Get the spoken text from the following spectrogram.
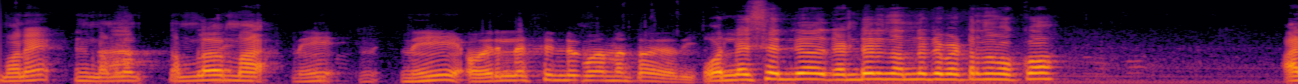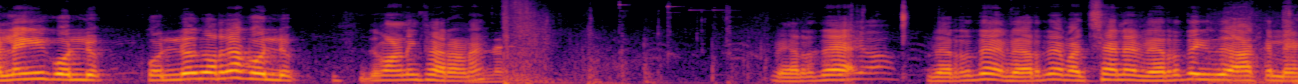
മോനെ നമ്മൾ നമ്മൾ നീ നീ ഒരു ലക്ഷം രൂപ മതി. ഒരു ലക്ഷം രൂപ രണ്ടുപേരും തന്നിട്ട് പെട്ടെന്ന് വെക്കോ അല്ലെങ്കിൽ കൊല്ലും. കൊല്ലും എന്ന് പറഞ്ഞാൽ കൊല്ലും. ഇത് വാണിംഗ് ഫെയർ ആണേ. വെറുതെ വെറുതെ വെറുതെ മച്ചാനെ വെറുതെ ഇത് ആക്കല്ലേ.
